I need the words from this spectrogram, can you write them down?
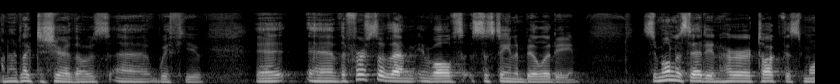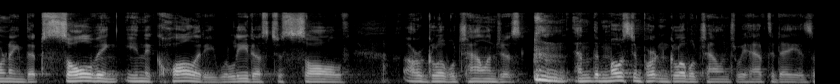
And I'd like to share those uh, with you. Uh, uh, the first of them involves sustainability. Simona said in her talk this morning that solving inequality will lead us to solve our global challenges. and the most important global challenge we have today is,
